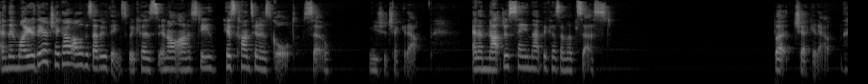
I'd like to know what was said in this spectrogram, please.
And then while you're there, check out all of his other things because, in all honesty, his content is gold. So you should check it out. And I'm not just saying that because I'm obsessed, but check it out.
